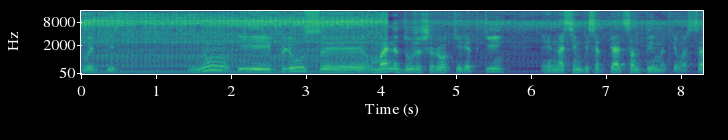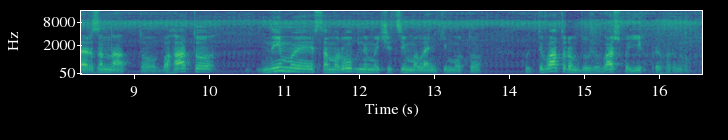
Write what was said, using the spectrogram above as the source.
швидкість. Ну і плюс е, у мене дуже широкі рядки е, на 75 см. Аж це занадто багато. Ними саморобними чи цим маленьким мотокультиватором дуже важко їх пригорнути.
